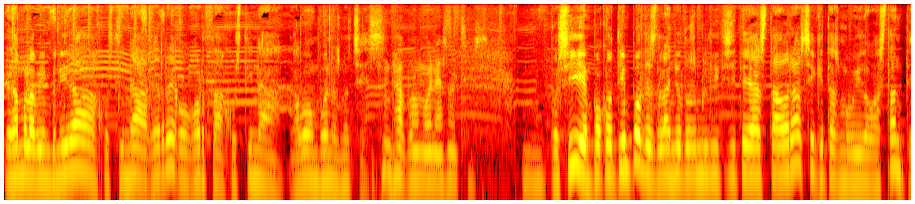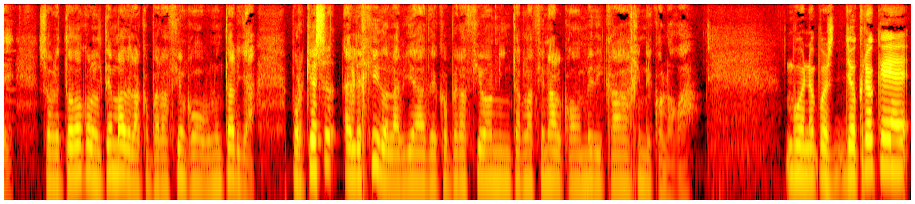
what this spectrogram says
Le damos la bienvenida a Justina Aguerre Gogorza. Justina Gabón, buenas noches. Gabón, buenas noches. Pues sí, en poco tiempo, desde el año 2017 hasta ahora, sí que te has movido bastante, sobre todo con el tema de la cooperación como voluntaria. ¿Por qué has elegido la vía de cooperación internacional como médica ginecóloga? Bueno, pues yo creo que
